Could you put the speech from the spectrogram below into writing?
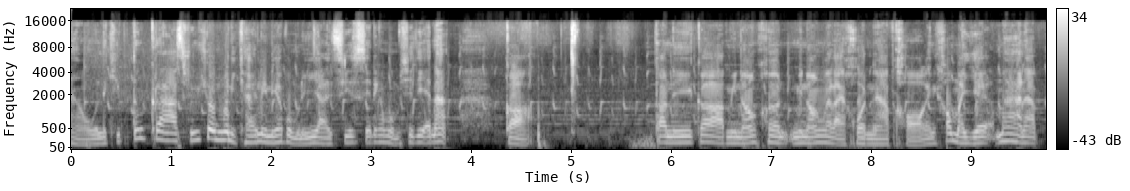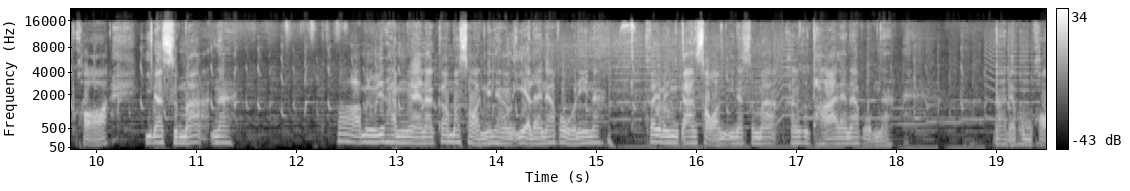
เอาเลยคลิปต้องกราบสผู้ชมกันอีกครั้งหนึ่งนะครับผมนนี้ยายซีเซนะครับผมเชเดียนะก็ ตอนนี้ก็มีน้องคนมีน้องหลายๆคนนะครับ ขอกันเข้ามาเยอะมากนะครับ ขออินาซึมะนะก็ไม่รู้จะทำไงนะ ก็มาสอนกันอย่างละเอียดเลยนะครับผมนนี้นะก็จะเป็นการสอนอินาซึมะครั้งสุดท้ายแล้วนะครับผมนะอะเดี๋ยวผมขอ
